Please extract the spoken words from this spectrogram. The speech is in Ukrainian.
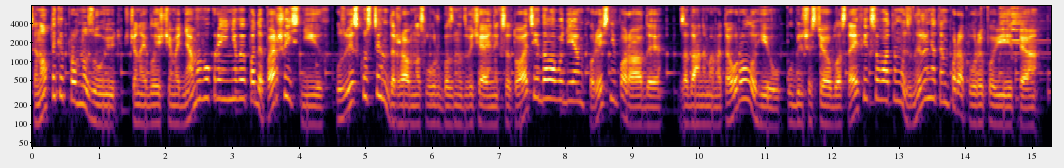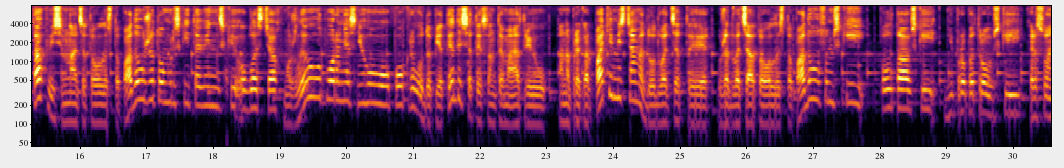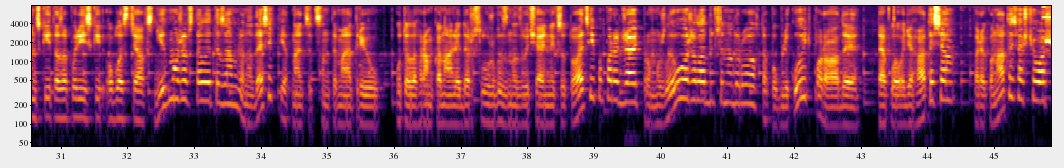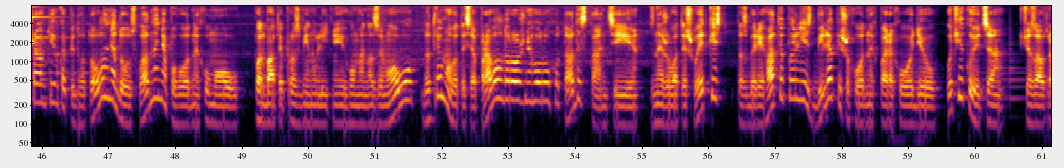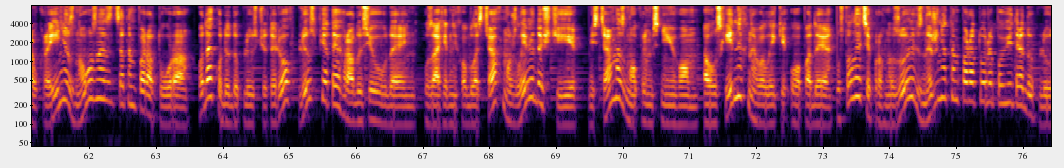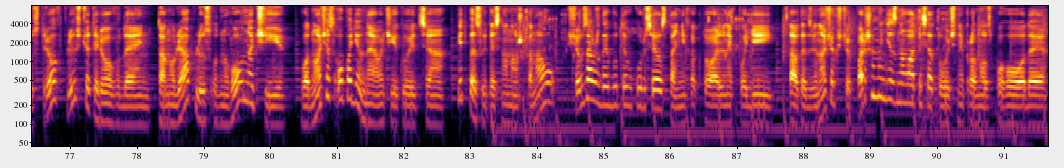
Синоптики прогнозують, що найближчими днями в Україні випаде перший сніг. У зв'язку з цим Державна служба з надзвичайних ситуацій дала водіям корисні поради. За даними метеорологів, у більшості областей фіксуватимуть зниження температури повітря. Так, 18 листопада у Житомирській та Вінницькій областях можливе утворення снігового покриву до 50 см, а на Прикарпатті місцями до 20. Вже 20 листопада у Сумській, Полтавській, Дніпропетровській, Херсонській та Запорізькій областях сніг може встелити землю на 10-15 см. У телеграм-каналі Держслужби з надзвичайних ситуацій попереджають про можливу ожеледицю на дорогах та публікують поради. Тепло одягатися, переконатися, що ваша автівка підготовлена до ускладнення погодних умов. Подбати про зміну літньої гуми на зимову, дотримуватися правил дорожнього руху та дистанції, знижувати швидкість та зберігати пильність біля пішохідних переходів. Очікується, що завтра в країні знову знизиться температура, подекуди до плюс 4, плюс 5 градусів у день. У західних областях можливі дощі, місцями з мокрим снігом, а у східних невеликі опади. У столиці прогнозують зниження температури повітря до плюс 3, плюс 4 в день та 0 плюс 1 вночі. Водночас опадів не очікується. Підписуйтесь на наш канал, щоб завжди бути в курсі останніх актуальних подій. Ставте дзвіночок, щоб першими дізнаватися точний прогноз погоди.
